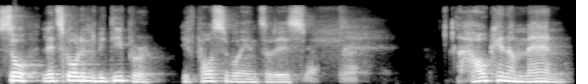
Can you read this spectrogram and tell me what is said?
So let's go a little bit deeper, if possible, into this. Yeah, How can a man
